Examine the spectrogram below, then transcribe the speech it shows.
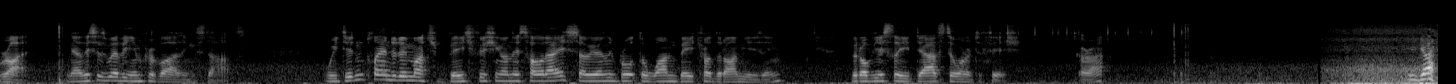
Right, now this is where the improvising starts. We didn't plan to do much beach fishing on this holiday, so we only brought the one beach rod that I'm using. But obviously, Dad still wanted to fish. Alright? You got.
